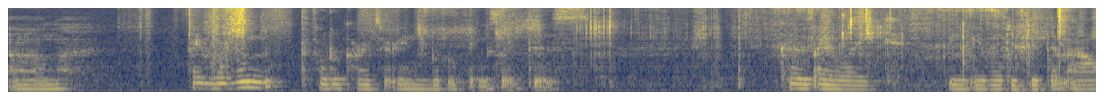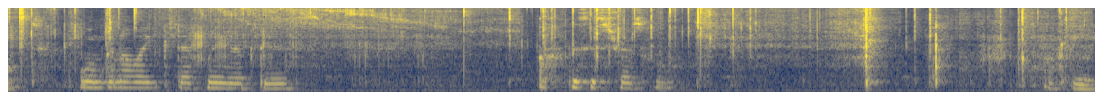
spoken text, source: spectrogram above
Um, I love when the photo cards are in little things like this because I like being able to get them out. Oh, I'm gonna like definitely rip this. Oh, this is stressful. Okay,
